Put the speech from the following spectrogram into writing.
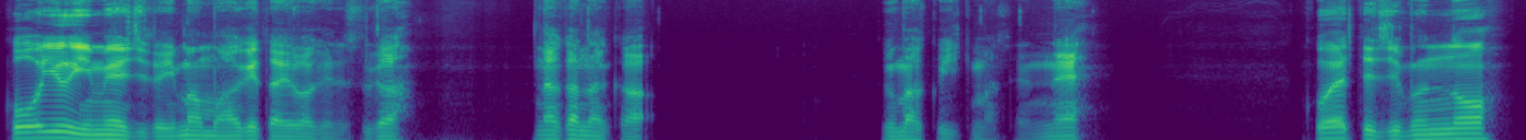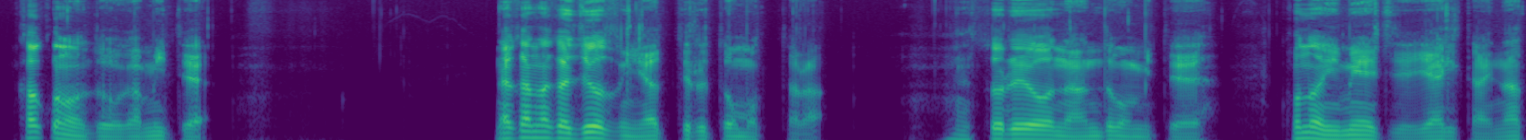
こういうイメージで今も上げたいわけですが、なかなかうまくいきませんね。こうやって自分の過去の動画見て、なかなか上手にやってると思ったら、それを何度も見て、このイメージでやりたいな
